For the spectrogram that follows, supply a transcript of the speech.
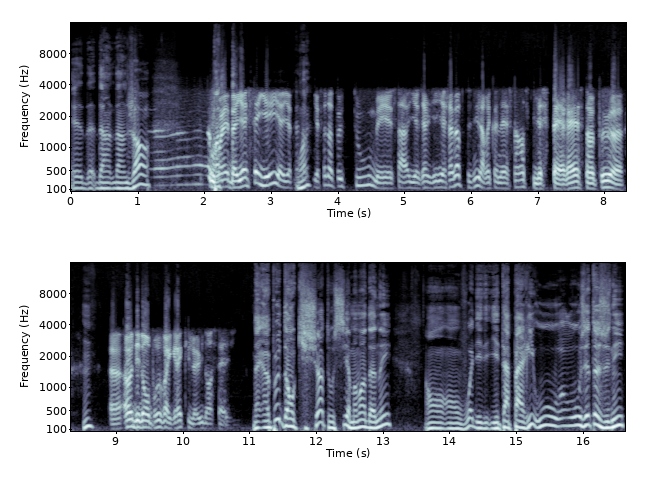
euh, dans, dans le genre. Oui, ben, il a essayé, il a, fait, Ouais. il a fait un peu de tout, mais ça, il n'a jamais obtenu la reconnaissance qu'il espérait. C'est un peu euh, Hmm. euh, un des nombreux regrets qu'il a eu dans sa vie. Mais un peu Don Quichotte aussi, à un moment donné. On, on voit, il, il est à Paris ou aux États-Unis.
